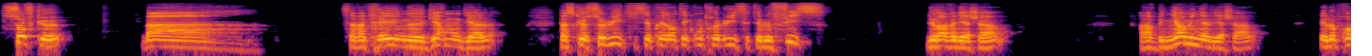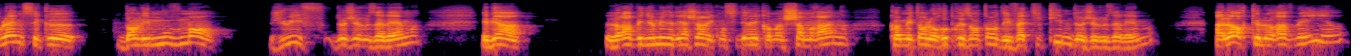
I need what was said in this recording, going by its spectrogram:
Sauf que, bah, ça va créer une guerre mondiale, parce que celui qui s'est présenté contre lui, c'était le fils du Rav Eliashar, Rav Binyamin Eliashar, et le problème, c'est que dans les mouvements juifs de Jérusalem, eh bien, le Rav Benjamin Eliashar est considéré comme un chamran, comme étant le représentant des Vatikim de Jérusalem, alors que le Rav Meir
